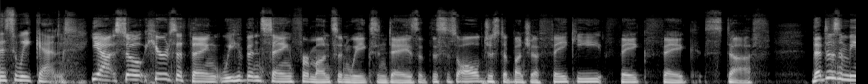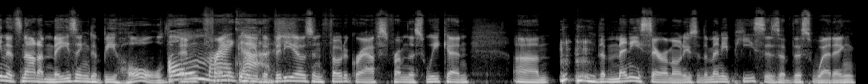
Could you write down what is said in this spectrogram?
this weekend. Yeah, so here's the thing. We have been saying for months and weeks and days that this is all just a bunch of fakey, fake, fake stuff. That doesn't mean it's not amazing to behold. Oh and my frankly, the videos and photographs from this weekend, um, the many ceremonies and the many pieces of this wedding,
